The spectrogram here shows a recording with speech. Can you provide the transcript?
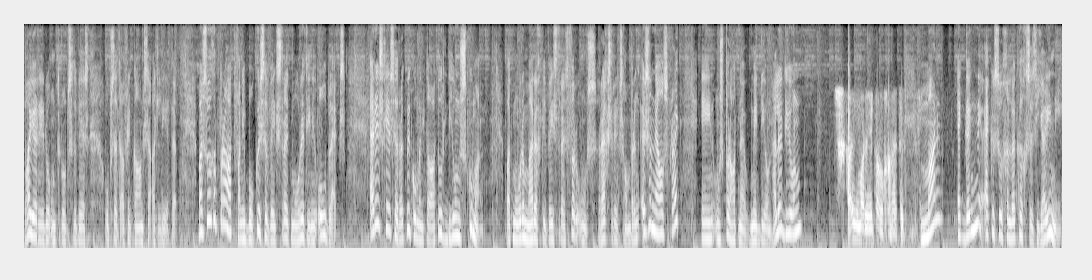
baie rede om trots te wees op Suid-Afrikaanse atlete. Maar so gepraat van die Bokke se wedstryd môre teen die All Blacks. RSG se rugby-kommentator Dion Skuman wat môre middag die wedstryd vir ons regstreeks gaan bring is in Nelspruit en ons praat nou met Dion. Hallo Dion. Hi Marita, hoe gaan dit? Man, ek dink nie ek is so gelukkig soos jy nie,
